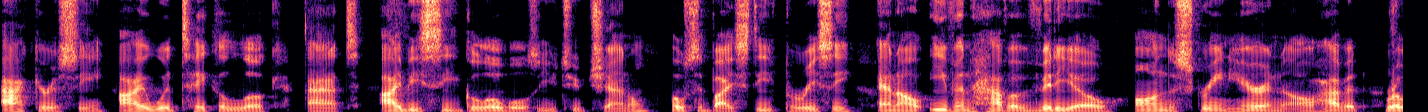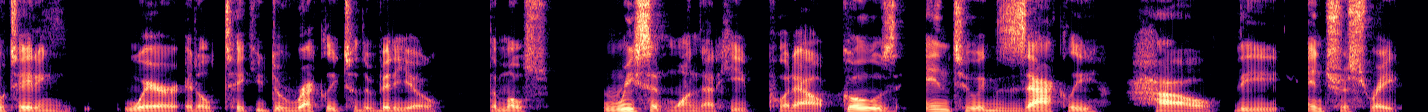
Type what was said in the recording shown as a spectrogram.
accuracy, I would take a look at IBC Global's YouTube channel, hosted by Steve Parisi. And I'll even have a video on the screen here and I'll have it rotating where it'll take you directly to the video. The most recent one that he put out goes into exactly how the interest rate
